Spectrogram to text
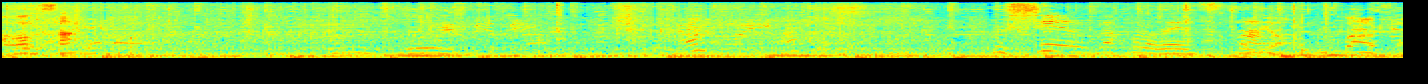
Ó, sabe? O cheiro da floresta. Ali, ó. Embaixo, ó.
